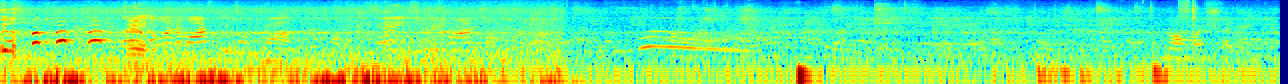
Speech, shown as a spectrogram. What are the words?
Dude, I want to watch people drop. Wait, should we watch? One more sugar.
